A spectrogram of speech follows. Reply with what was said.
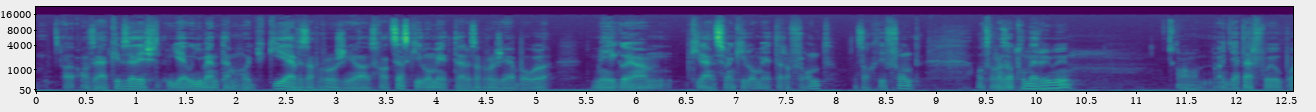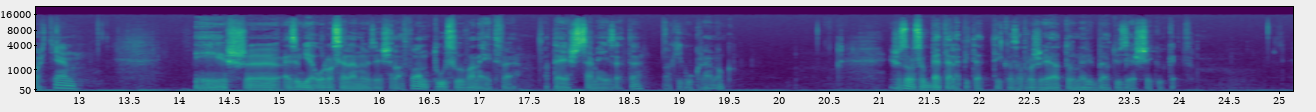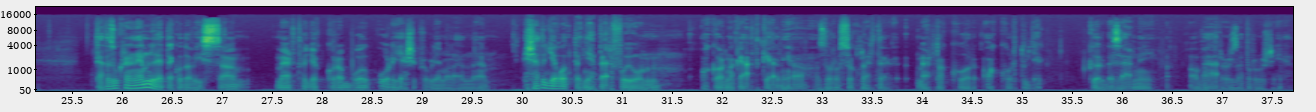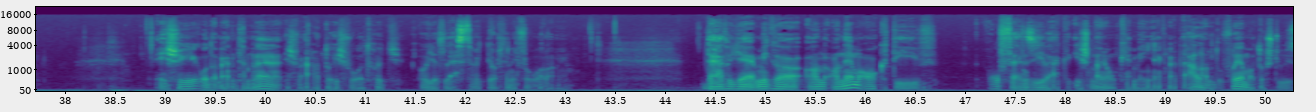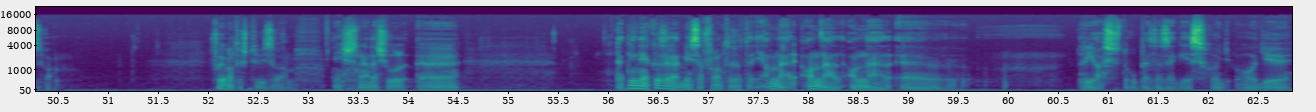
az elképzelés. Ugye úgy mentem, hogy Kiev, Zaporozsia az 600 km, Zaporozsiából még olyan 90 km a front, az aktív front. Ott van az atomerőmű, a, a Gyeper folyó partján, és ez ugye orosz ellenőrzés alatt van, túlszul van ejtve a teljes személyzete, akik ukránok, és az oroszok betelepítették az abrozsai atomerőbe a tüzérségüket. Tehát az ukrán nem lőhetnek oda-vissza, mert hogy akkor abból óriási probléma lenne. És hát ugye ott a Nyeper folyón akarnak átkelni az oroszok, mert, mert akkor, akkor tudják körbezárni a város Zaporozsiát. És oda mentem le, és várható is volt, hogy, hogy ott lesz, hogy történni fog valami. De hát ugye még a, a, a nem aktív offenzívák is nagyon kemények, mert állandó, folyamatos tűz van folyamatos tűz van. És ráadásul tehát minél közelebb mész a fronthoz, annál, annál, annál riasztóbb ez az egész, hogy, hogy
